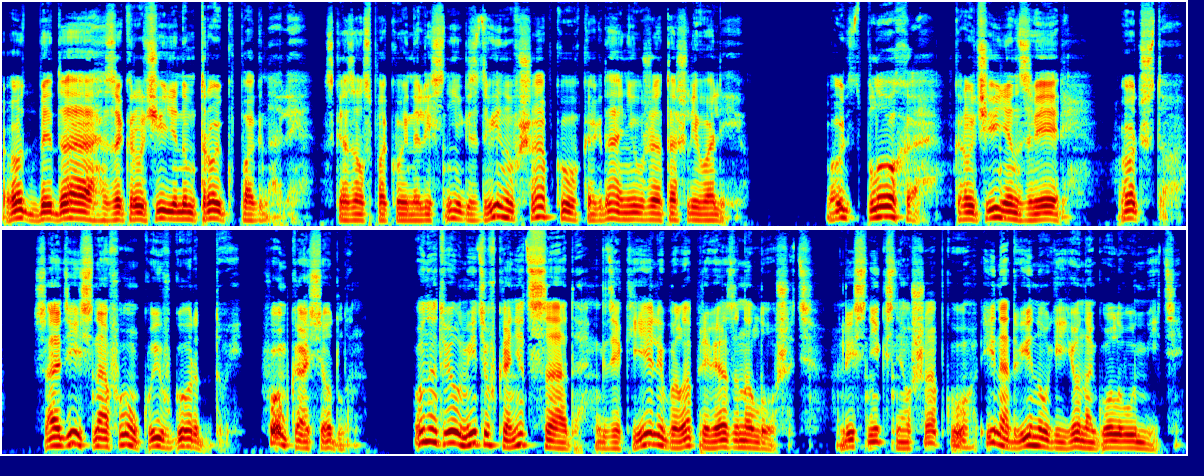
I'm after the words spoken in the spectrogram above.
«Вот беда, за Кручининым тройку погнали», — сказал спокойно лесник, сдвинув шапку, когда они уже отошли в аллею. «Будет плохо, Кручинин зверь. Вот что, садись на Фомку и в город дуй. Фомка оседлан». Он отвел Митю в конец сада, где к еле была привязана лошадь. Лесник снял шапку и надвинул ее на голову Мити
